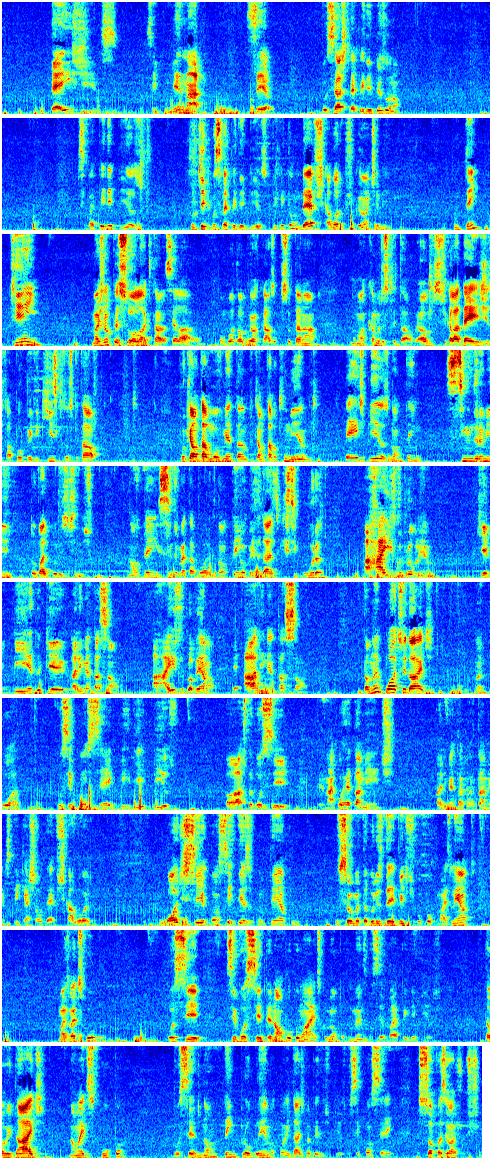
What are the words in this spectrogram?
10 dias sem comer nada, zero, você acha que vai perder peso ou não? Você vai perder peso. Por que, que você vai perder peso? Porque tem um déficit calórico gigante ali. Não tem quem. Imagina uma pessoa lá que está, sei lá, vamos botar o pior caso, a pessoa que está numa cama de hospital. Ela fica lá 10 dias e fala, pô, perdi 15 quilos no hospital. Porque ela não estava movimentando, porque ela não estava comendo. Perde peso, não tem síndrome do vale polistístico, não tem síndrome metabólica, não tem obesidade que segura a raiz do problema, que é perda, que é alimentação. A raiz do problema é a alimentação. Então não importa a sua idade, não importa. Você consegue perder peso. Basta você treinar corretamente, alimentar corretamente. Tem que achar o déficit calórico. Pode ser, com certeza, com o tempo, o seu metabolismo de repente fica um pouco mais lento, mas não desculpa. Você, se você treinar um pouco mais, comer um pouco menos, você vai perder peso. Então, idade não é desculpa. Você não tem problema com a idade para perder de peso. Você consegue. É só fazer o ajuste.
